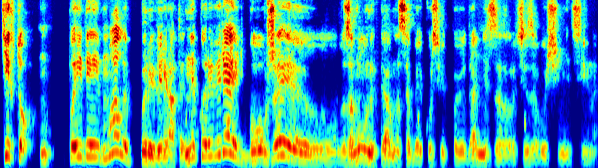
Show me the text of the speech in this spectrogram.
ті, хто по ідеї мали б перевіряти, не перевіряють, бо вже е, замовник дав на себе якусь відповідальність за ці завищені ціни.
